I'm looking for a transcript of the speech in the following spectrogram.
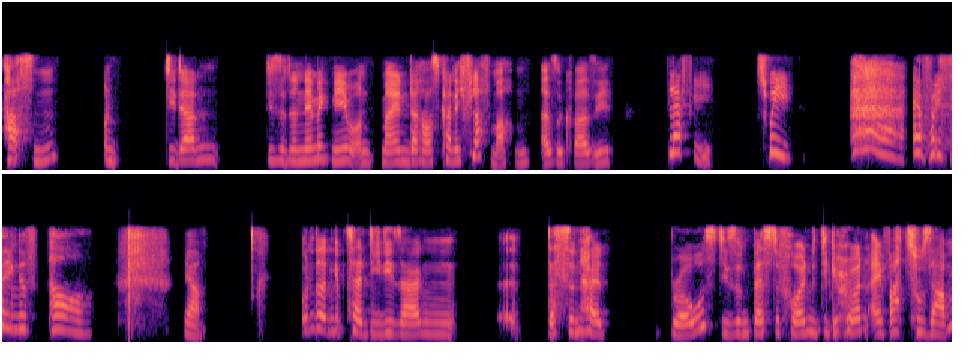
hassen und die dann diese Dynamik nehmen und meinen, daraus kann ich Fluff machen. Also quasi fluffy, sweet, everything is tall. Ja. Und dann gibt es halt die, die sagen, äh, das sind halt Bros, die sind beste Freunde, die gehören einfach zusammen.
